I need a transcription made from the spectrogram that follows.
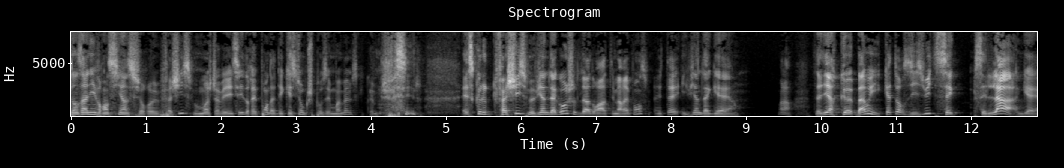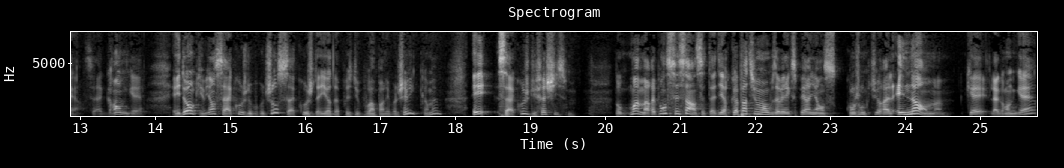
Dans un livre ancien sur le fascisme, moi j'avais essayé de répondre à des questions que je posais moi-même, ce qui est quand même plus facile. Est-ce que le fascisme vient de la gauche ou de la droite Et ma réponse était, il vient de la guerre. Voilà. C'est-à-dire que, bah oui, 14-18, c'est, c'est la guerre, c'est la grande guerre. Et donc, évidemment, ça accouche de beaucoup de choses. Ça accouche d'ailleurs de la prise du pouvoir par les bolcheviks, quand même. Et ça accouche du fascisme. Donc, moi, ma réponse, c'est ça. C'est-à-dire qu'à partir du moment où vous avez l'expérience conjoncturelle énorme qu'est la Grande Guerre,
